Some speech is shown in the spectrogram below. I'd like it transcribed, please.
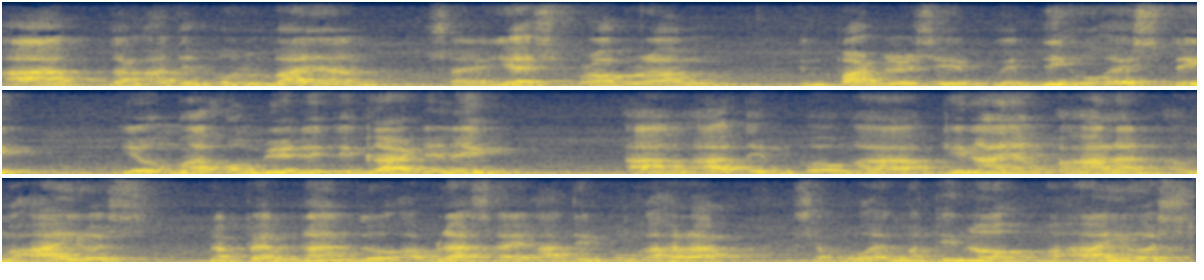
at ng ating punong bayan sa YES program in partnership with DOST, yung mga community gardening, ang ating pong ah, ginayang pangalan, ang maayos na Fernando Ablas ay ating pong kaharap. Siya po ay matino, maayos,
